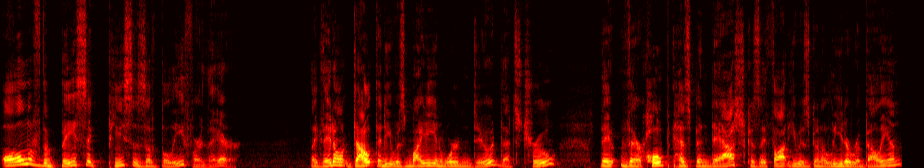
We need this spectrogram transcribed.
all of the basic pieces of belief are there. Like they don't doubt that he was mighty in word and deed. That's true. They, their hope has been dashed because they thought he was going to lead a rebellion.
